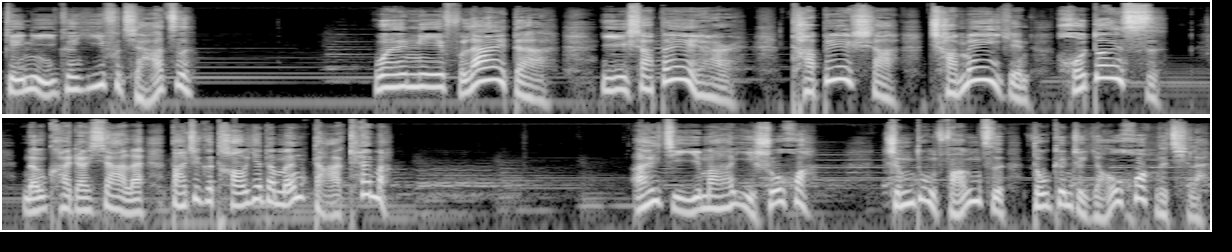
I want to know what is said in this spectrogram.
给你一个衣服夹子。温妮弗莱德、伊莎贝尔、塔贝莎、查梅因和段斯。能快点下来，把这个讨厌的门打开吗？埃及姨妈一说话，整栋房子都跟着摇晃了起来。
